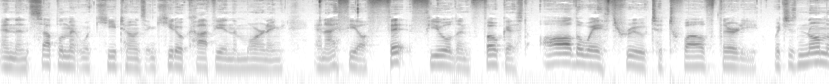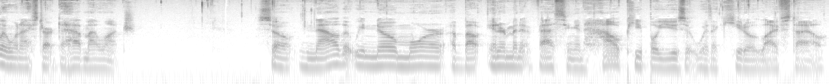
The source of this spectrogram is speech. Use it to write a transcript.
and then supplement with ketones and keto coffee in the morning and I feel fit, fueled and focused all the way through to 12:30, which is normally when I start to have my lunch. So, now that we know more about intermittent fasting and how people use it with a keto lifestyle,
